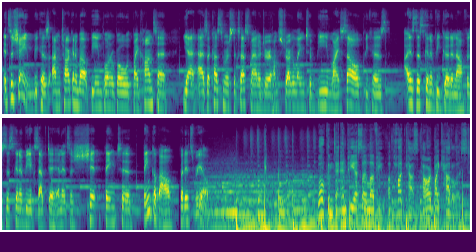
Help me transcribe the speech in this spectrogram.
it's a shame because I'm talking about being vulnerable with my content. Yet, as a customer success manager, I'm struggling to be myself because is this going to be good enough? Is this going to be accepted? And it's a shit thing to think about, but it's real. Welcome to NPS I Love You, a podcast powered by Catalyst.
